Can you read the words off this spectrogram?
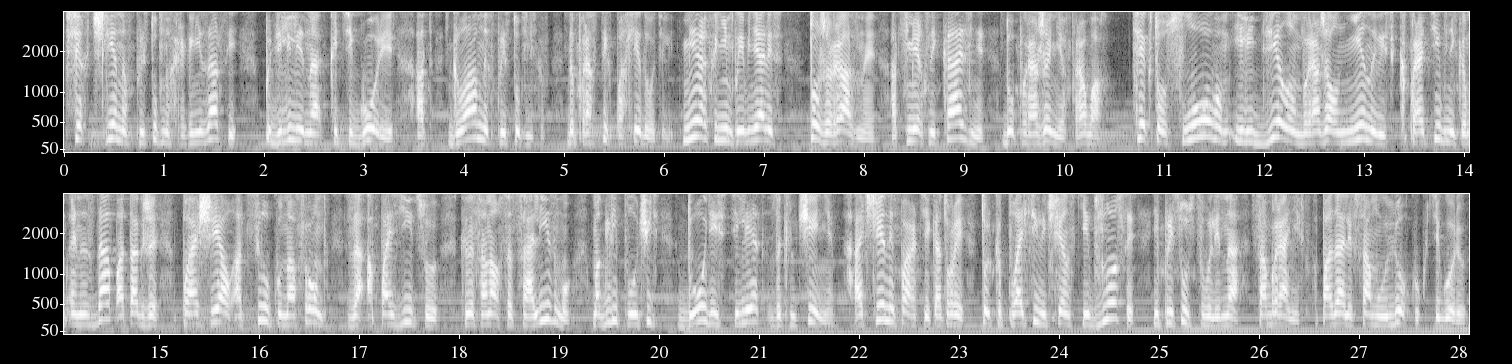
всех членов преступных организаций поделили на категории от главных преступников до простых последователей. Меры к ним применялись тоже разные, от смертной казни до поражения в правах. Те, кто словом или делом выражал ненависть к противникам НСДАП, а также поощрял отсылку на фронт за оппозицию к национал-социализму, могли получить до 10 лет заключения. А члены партии, которые только платили членские взносы и присутствовали на собраниях, попадали в самую легкую категорию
